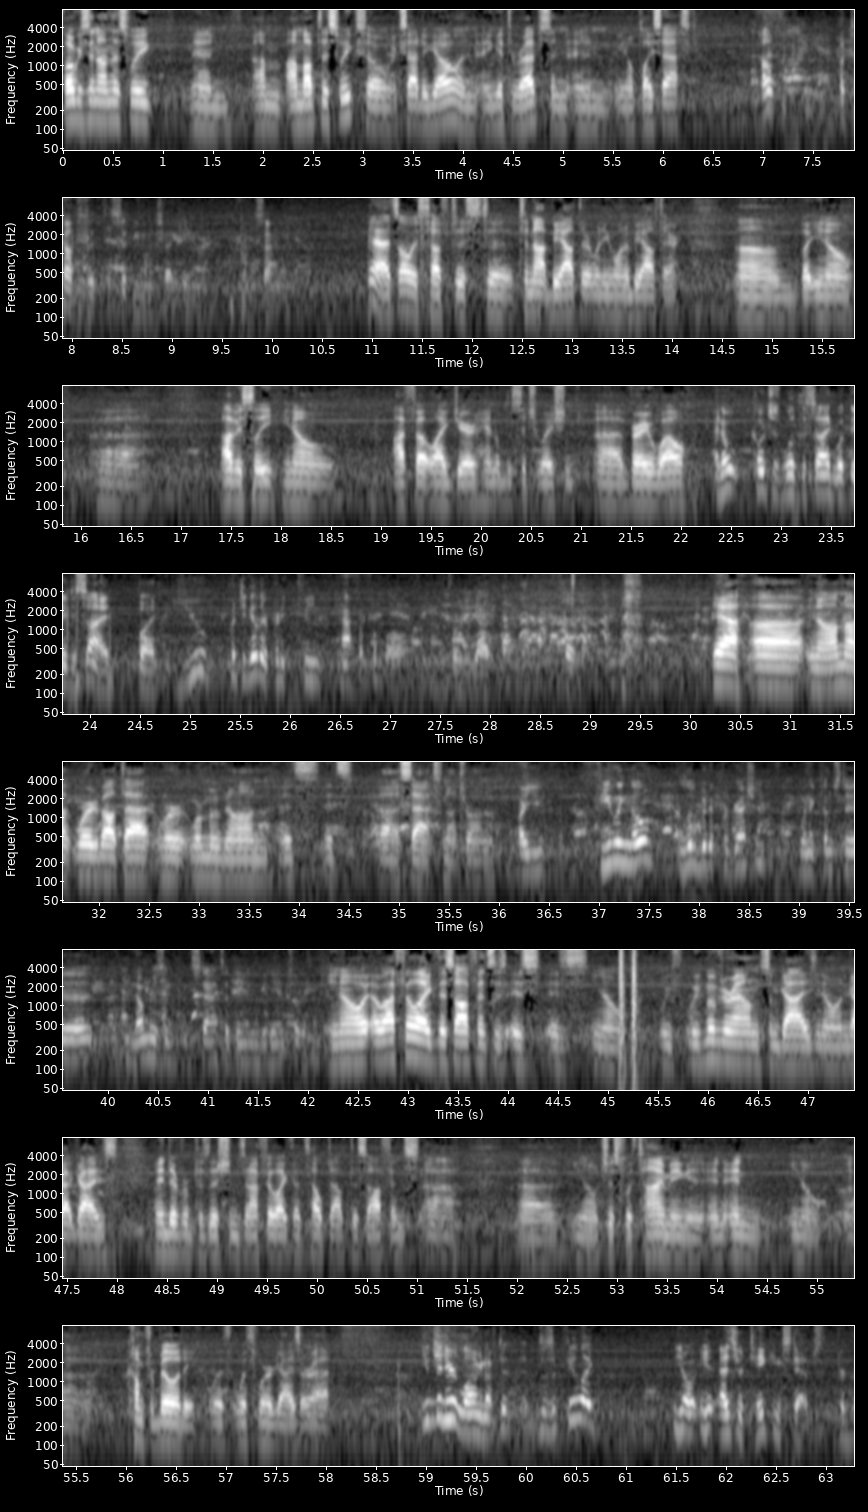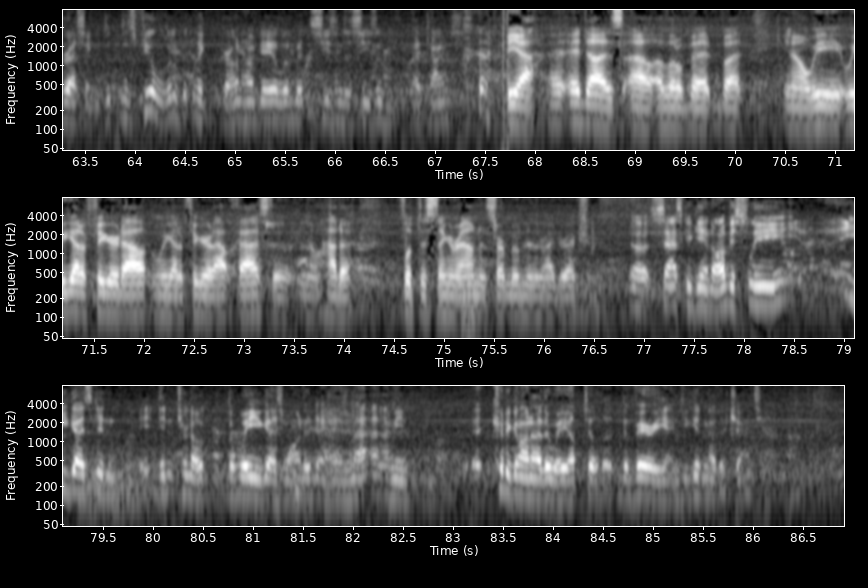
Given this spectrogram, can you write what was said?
focusing on this week, and I'm I'm up this week, so excited to go and, and get the reps and, and you know play Sask. How, how tough is it to sit and watch that game silent? Yeah, it's always tough just to, to not be out there when you want to be out there. Um, but you know, uh, obviously, you know, I felt like Jarret handled the situation uh, very well. I know coaches will decide what they decide, but you put together a pretty clean half of football before you pulled. Yeah, uh, you know, I'm not worried about that. We're, we're moving on. It's it's uh, Sask, not Toronto. Are you feeling though a little bit of progression when it comes to numbers and stats at the end of the game, sort of thing? You know, I feel like this offense is, is, is you know we've we've moved around some guys, you know, and got guys in different positions, and I feel like that's helped out this offense. Uh, uh, you know, just with timing and, and, and you know uh, comfortability with, with where guys are at. You've been here long enough. Does it feel like, you know, as you're taking steps, progressing, does it feel a little bit like Groundhog Day, a little bit season to season at times? yeah, it does uh, a little bit, but you know, we, we got to figure it out, and we got to figure it out fast. To, you know, how to flip this thing around and start moving in the right direction. Uh, Sask again, obviously, you guys didn't it didn't turn out the way you guys wanted, and I, I mean, it could have gone either way up till the, the very end. You get another chance here.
